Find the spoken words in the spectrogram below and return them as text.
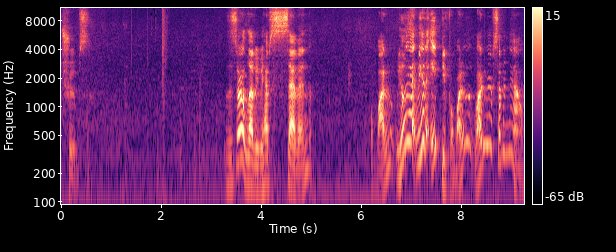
troops. Is our levy. We have seven. Why do we only had, we had eight before? Why do why do we have seven now?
